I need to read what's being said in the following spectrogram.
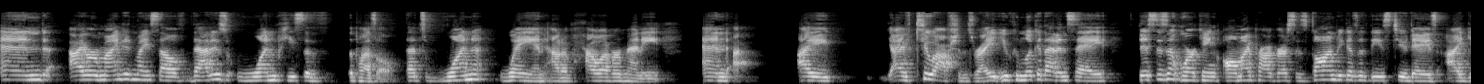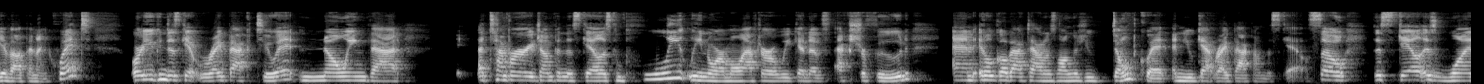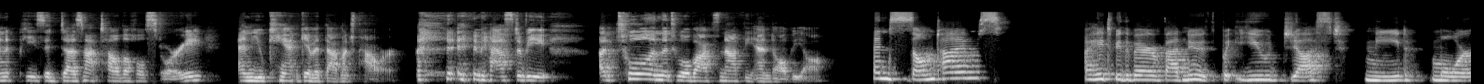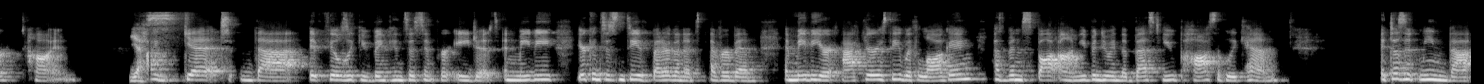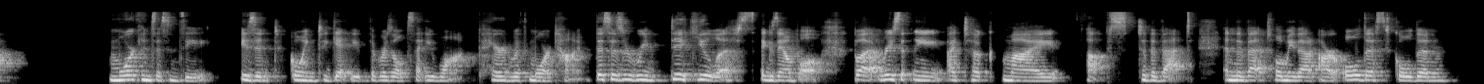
And I reminded myself that is one piece of the puzzle. That's one weigh in out of however many. And I, I have two options, right? You can look at that and say, this isn't working. All my progress is gone because of these two days. I give up and I quit. Or you can just get right back to it, knowing that a temporary jump in the scale is completely normal after a weekend of extra food and it'll go back down as long as you don't quit and you get right back on the scale. So the scale is one piece. It does not tell the whole story and you can't give it that much power. it has to be a tool in the toolbox, not the end all be all. And sometimes I hate to be the bearer of bad news, but you just need more time. Yes. I get that it feels like you've been consistent for ages and maybe your consistency is better than it's ever been. And maybe your accuracy with logging has been spot on. You've been doing the best you possibly can. It doesn't mean that more consistency isn't going to get you the results that you want paired with more time. This is a ridiculous example, but recently I took my pups to the vet and the vet told me that our oldest golden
